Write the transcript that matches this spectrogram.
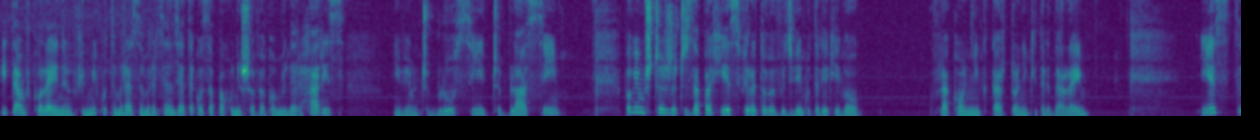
Witam w kolejnym filmiku, tym razem recenzja tego zapachu niszowego Miller Harris. Nie wiem czy Bluesy, czy Blassy. Powiem szczerze, czy zapach jest fioletowy w wydźwięku, tak jak jego flakonik, kartonik i tak dalej. Jest,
